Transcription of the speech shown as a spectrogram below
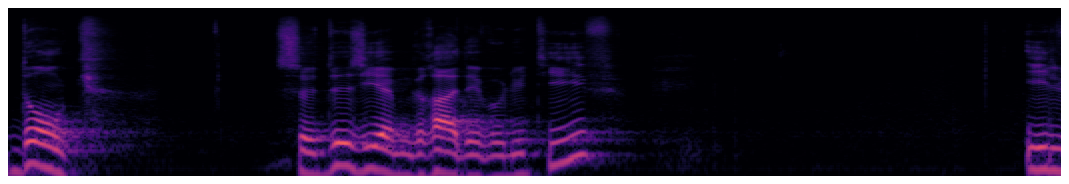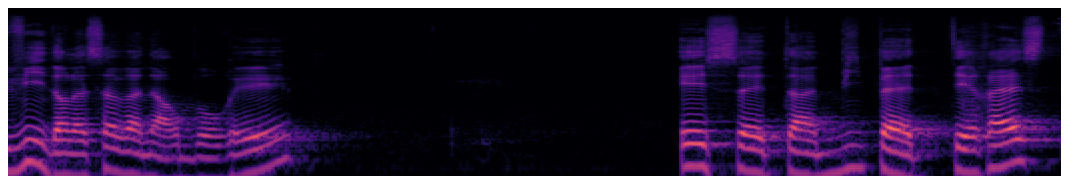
Donc, ce deuxième grade évolutif, il vit dans la savane arborée et c'est un bipède terrestre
